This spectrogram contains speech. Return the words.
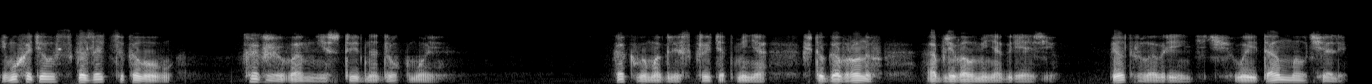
Ему хотелось сказать Соколову, «Как же вам не стыдно, друг мой? Как вы могли скрыть от меня, что Гавронов обливал меня грязью? Петр Лаврентич, вы и там молчали,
